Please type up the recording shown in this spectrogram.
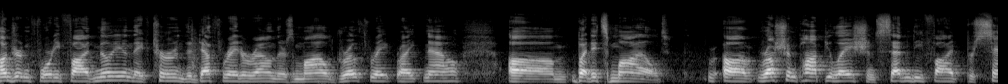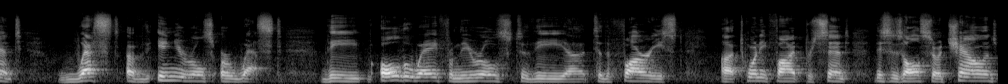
145 million, they've turned the death rate around. There's a mild growth rate right now, um, but it's mild. Uh, Russian population, 75% west of the in Urals or west. The, all the way from the Urals to the, uh, to the Far East, uh, 25%. This is also a challenge.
